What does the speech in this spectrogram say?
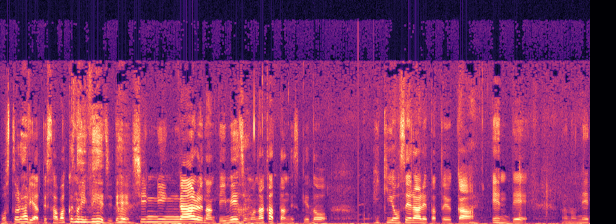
オーストラリアって砂漠のイメージではい森林があるなんてイメージもなかったんですけど、引き寄せられたというか、はい。縁であの熱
